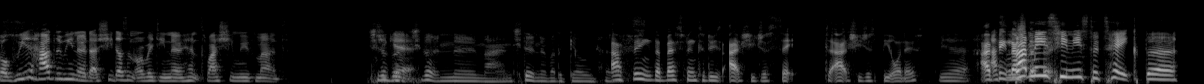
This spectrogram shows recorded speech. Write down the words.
But we, how do we know that she doesn't already know? Hence why she moved mad. She You doesn't. She don't know, man. She don't know about the girl in her. I think the best thing to do is actually just say to actually just be honest. Yeah, I think feel that means he needs to take the.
